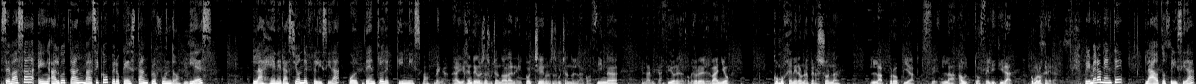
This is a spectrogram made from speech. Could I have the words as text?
Se basa en algo tan básico, pero que es tan profundo. Y es la generación de felicidad por dentro de ti mismo. Venga, hay gente que nos está escuchando ahora en el coche, nos está escuchando en la cocina, en la habitación, en el comedor, en el baño. ¿Cómo genera una persona la propia, fe- la autofelicidad? ¿Cómo lo genera? Primeramente, la autofelicidad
